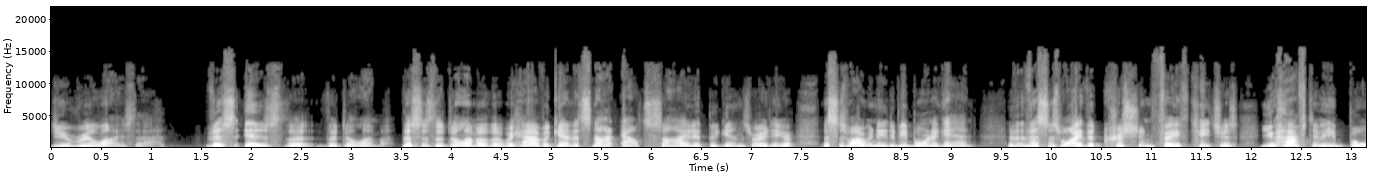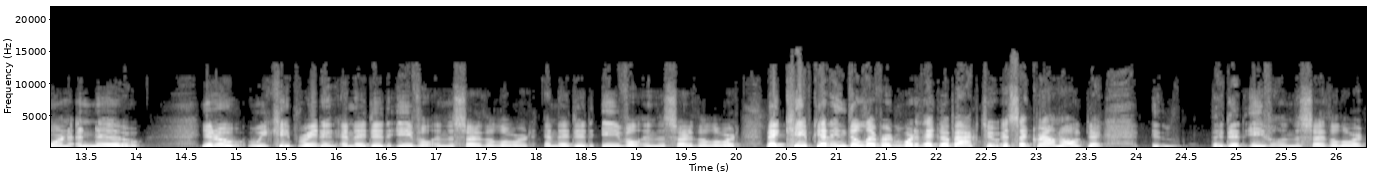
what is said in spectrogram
Do you realize that? This is the, the dilemma. This is the dilemma that we have. Again, it's not outside, it begins right here. This is why we need to be born again. This is why the Christian faith teaches you have to be born anew. You know, we keep reading, and they did evil in the sight of the Lord, and they did evil in the sight of the Lord. They keep getting delivered. What do they go back to? It's like Groundhog Day. They did evil in the sight of the Lord.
